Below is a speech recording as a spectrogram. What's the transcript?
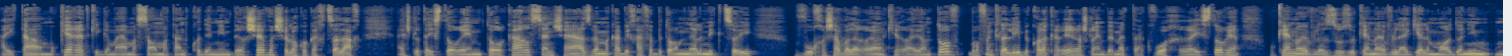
הייתה מוכרת, כי גם היה משא ומתן קודם עם באר שבע שלא כל כך צלח, יש לו את ההיסטוריה עם תור קרסן שהיה אז במכבי חיפה בתור המנהל המקצועי, והוא חשב על הרעיון כרעיון טוב. באופן כללי בכל הקריירה שלו, אם באמת תעקבו אחרי ההיסטוריה, הוא כן אוהב לזוז, הוא כן אוהב להגיע למועדונים, הוא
